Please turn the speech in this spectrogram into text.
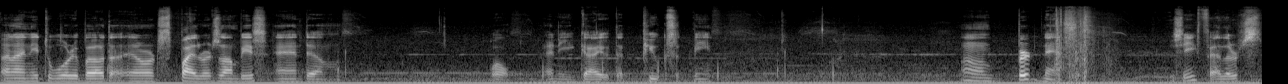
And I need to worry about are spider zombies and um, well, any guy that pukes at me. Um, bird nest. You see, feathers.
